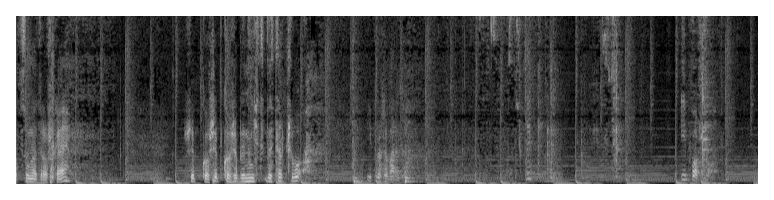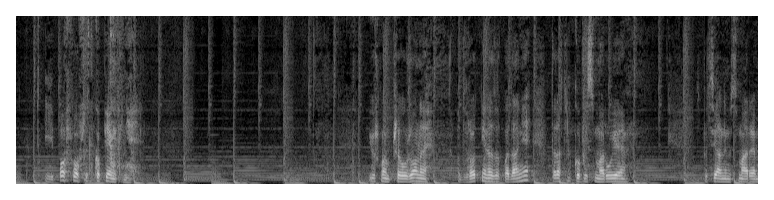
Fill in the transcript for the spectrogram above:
Odsunę troszkę Szybko, szybko, żeby mi wystarczyło. I proszę bardzo. Cyk. I poszło. I poszło wszystko pięknie. Już mam przełożone odwrotnie na zakładanie. Teraz tylko wysmaruję specjalnym smarem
